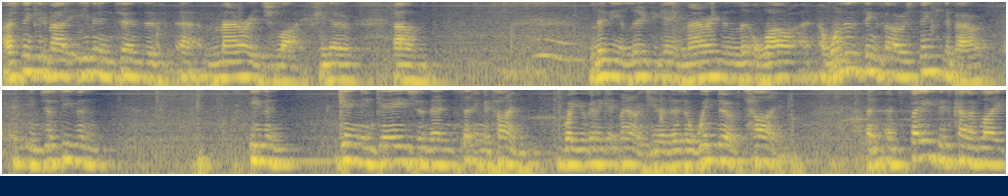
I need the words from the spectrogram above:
I was thinking about it even in terms of uh, marriage life. You know, um, Libby and Luke are getting married in a little while, and one of the things that I was thinking about in just even even getting engaged and then setting a time where you're going to get married. You know, there's a window of time, and and faith is kind of like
